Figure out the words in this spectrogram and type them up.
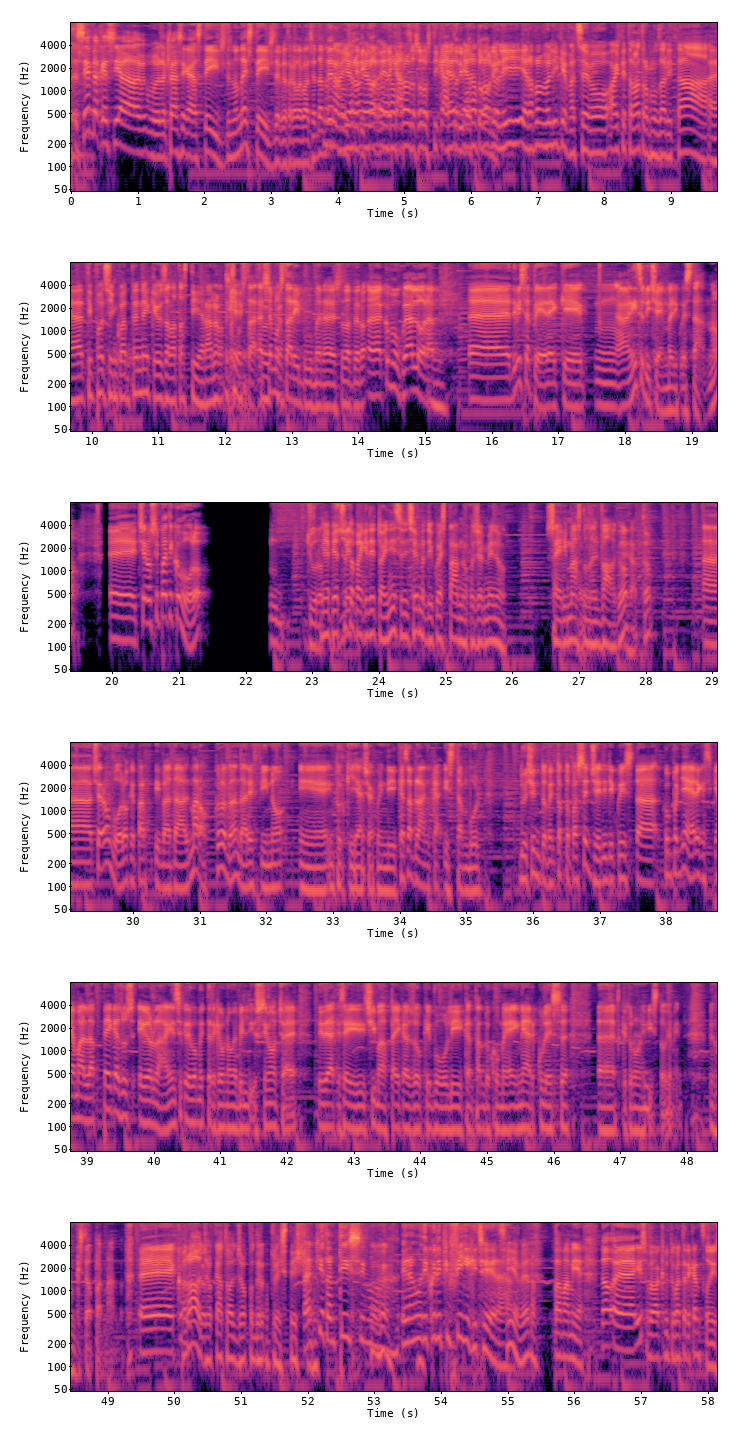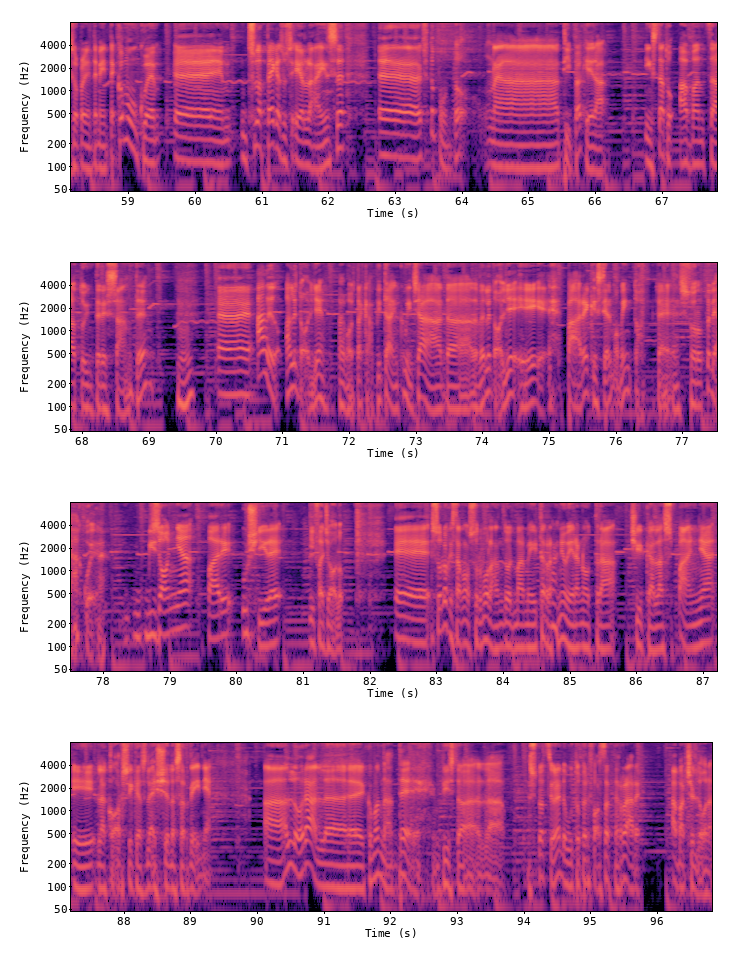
Sembra che sia la classica staged. Non è staged questa cosa qua. Cioè, davvero No, no, non io si ero- ricorda ero- ero cazzo proprio- sono sti cazzo di era bottoni. Proprio lì, era proprio lì che facevo anche tra l'altro modalità eh, tipo cinquantenne che usa la tastiera, no? Lasciamo, sta- lasciamo stare i boomer adesso davvero. Eh, comunque, allora, eh, devi sapere che mh, a inizio dicembre di quest'anno eh, c'era un simpatico volo. mh, giuro. Mi è piaciuto perché hai detto a inizio dicembre di quest'anno, così almeno sei rimasto nel vago. Esatto. Eh, c'era un volo che partiva dal Marocco doveva andare fino eh, in Turchia, cioè quindi Casablanca, Istanbul. 228 passeggeri di questa compagnia aerea che si chiama la Pegasus Airlines, che devo mettere che è un nome bellissimo, cioè l'idea che sei in cima a Pegaso che voli cantando come in Hercules, eh, che tu non hai visto ovviamente, con chi stavo parlando. Eh, Però ho comunque- giocato al gioco della PlayStation. Anch'io tantissimo, era uno di quelli più fighi che c'era. Sì, è vero. Mamma mia, no, eh, io sapevo anche tutte quante le canzoni, sorprendentemente. Comunque, ehm, sulla Pegasus Airlines, eh, a un certo punto, una tipa che era in stato avanzato interessante. Mm. eh, ha le, ha le doglie, a volta capita, incomincia ad, ad avere le doglie e pare che sia il momento. Cioè, si sono rotte le acque. Bisogna fare uscire il fagiolo. Eh, solo che stavano sorvolando il mar Mediterraneo, erano tra circa la Spagna e la Corsica slash la Sardegna. Ah, allora il, il comandante, vista la, la situazione, ha dovuto per forza atterrare a Barcellona.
